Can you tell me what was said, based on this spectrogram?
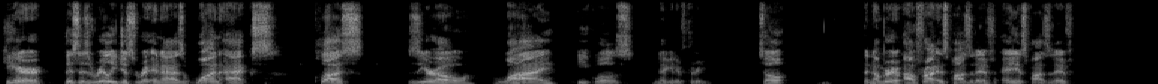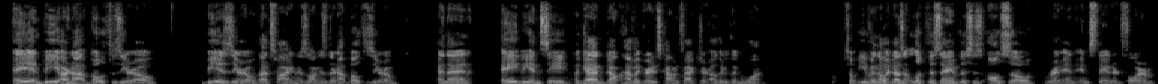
Here, this is really just written as 1x plus 0y equals negative 3. So the number out front is positive, a is positive. a and b are not both 0. b is 0, that's fine, as long as they're not both 0. And then a, b, and c, again, don't have a greatest common factor other than 1. So even though it doesn't look the same, this is also written in standard form.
